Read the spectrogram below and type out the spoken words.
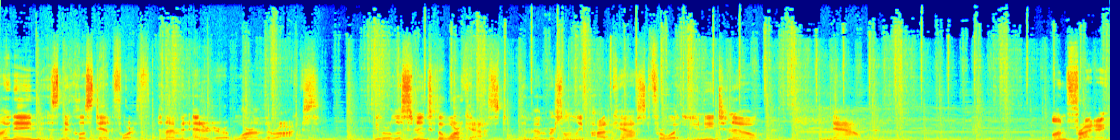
My name is Nicholas Danforth, and I'm an editor at War on the Rocks. You are listening to the Warcast, the members only podcast for what you need to know now. On Friday,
